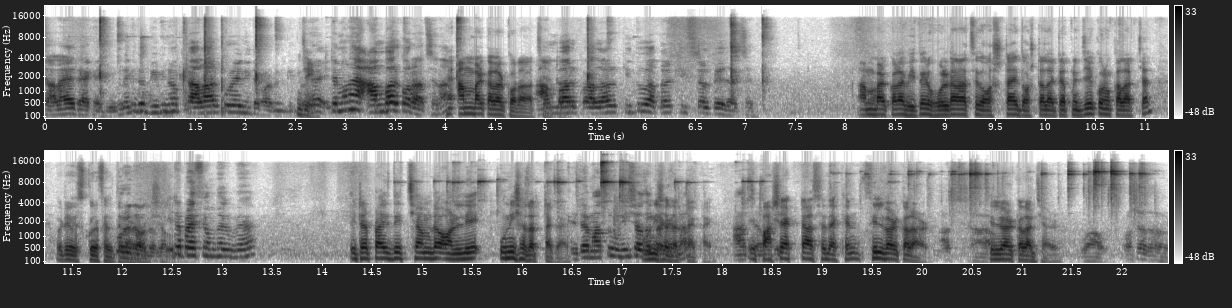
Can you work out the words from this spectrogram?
জ্বালায় দেখাই দিই। এগুলো কিন্তু বিভিন্ন কালার করে নিতে পারবেন কিন্তু হ্যাঁ, এটা মনে হয় আম্বার করা আছে না? আম্বার কালার করা আছে আম্বার কালার কিন্তু আপনার ক্রিস্টাল পেয়ে যাচ্ছে আম্বার কালার ভিতরে হোল্ডার আছে দশটায় দশটা লাইটে আপনি যে কোনো কালার চান ওটা ইউজ করে ফেলতে পারবেন এটা প্রাইস কেমন থাকবে এটার প্রাইস দিচ্ছি আমরা অনলি উনিশ হাজার টাকায়। এটা মাত্র উনিশ হাজার টাকায় আচ্ছা, এর পাশে একটা আছে দেখেন সিলভার কালার আচ্ছা। সিলভার কালার ঝাড় ওয়াও অসাধারণ।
